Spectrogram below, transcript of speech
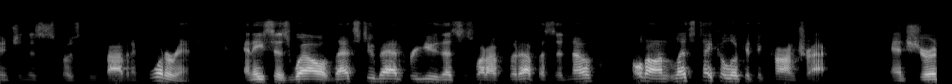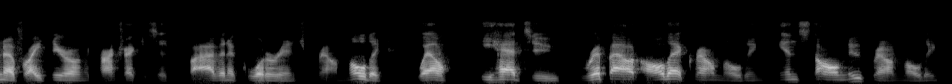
inch and this is supposed to be five and a quarter inch. And he says, Well, that's too bad for you. This is what I put up. I said, No, hold on. Let's take a look at the contract. And sure enough, right there on the contract, it said five and a quarter inch crown molding. Well, he had to rip out all that crown molding, install new crown molding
